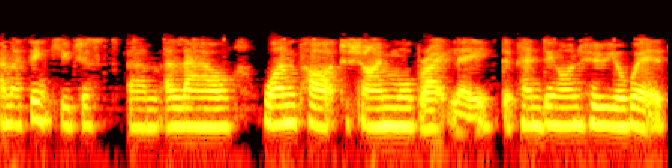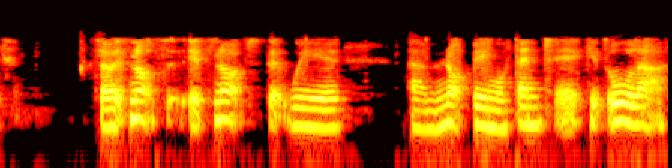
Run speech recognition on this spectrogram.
and I think you just um, allow one part to shine more brightly depending on who you're with. So it's not it's not that we're um, not being authentic. It's all us.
